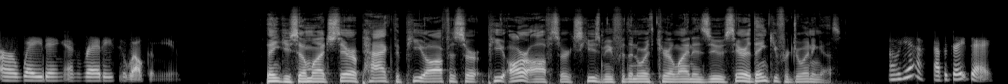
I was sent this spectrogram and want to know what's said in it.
are waiting and ready to welcome you. Thank you so much, Sarah Pack, the PR officer, PR officer, excuse me, for the North Carolina Zoo. Sarah, thank you for joining us. Oh yeah, have a great day.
